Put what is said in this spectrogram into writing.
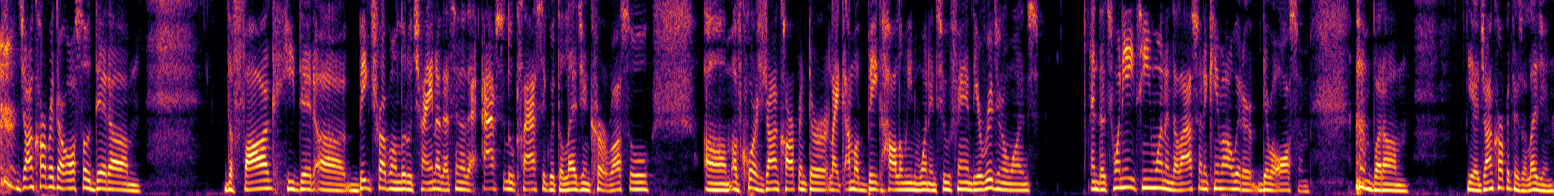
John Carpenter also did um The Fog. He did uh Big Trouble in Little China. That's another absolute classic with the legend Kurt Russell. Um, of course, John Carpenter, like I'm a big Halloween one and two fan, the original ones. And the 2018 one and the last one that came out with are they were awesome. but um yeah, John Carpenter's a legend.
